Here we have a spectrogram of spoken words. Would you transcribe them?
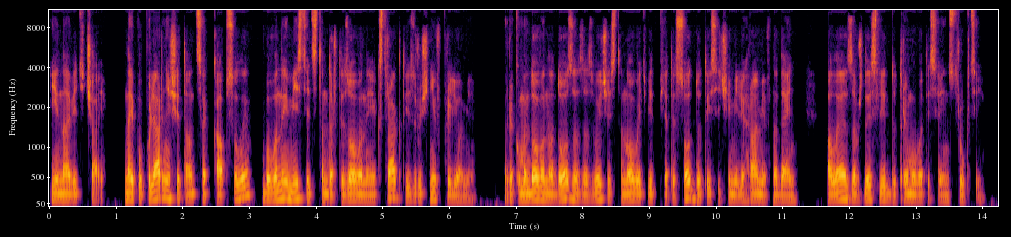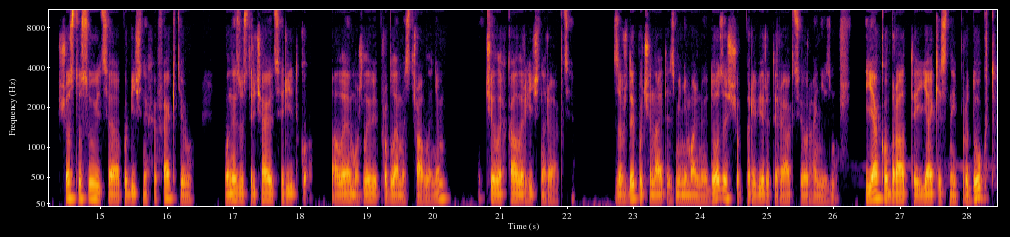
і навіть чай. Найпопулярніші там це капсули, бо вони містять стандартизований екстракт і зручні в прийомі. Рекомендована доза зазвичай становить від 500 до 1000 мг на день, але завжди слід дотримуватися інструкцій. Що стосується побічних ефектів, вони зустрічаються рідко, але можливі проблеми з травленням чи легка алергічна реакція. Завжди починайте з мінімальної дози, щоб перевірити реакцію організму. Як обрати якісний продукт?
